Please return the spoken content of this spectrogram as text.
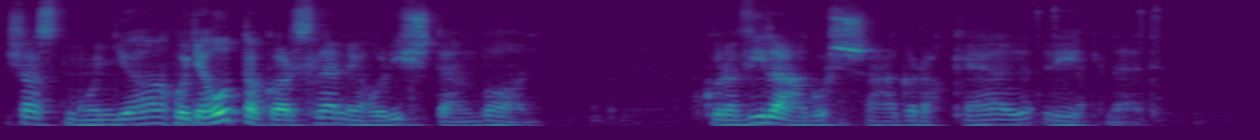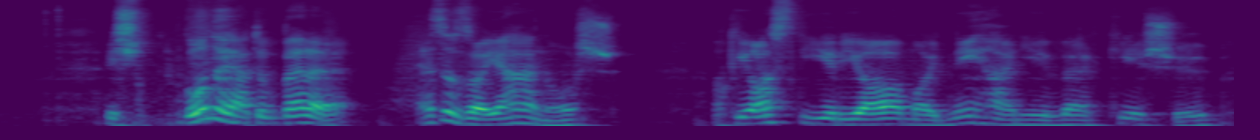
és azt mondja, hogy ha ott akarsz lenni, ahol Isten van, akkor a világosságra kell lépned. És gondoljátok bele, ez az a János, aki azt írja majd néhány évvel később,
